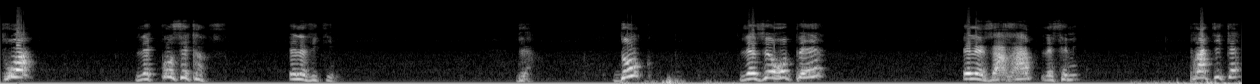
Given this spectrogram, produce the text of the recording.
Trois, les conséquences et les victimes. Bien. Donc, les Européens et les Arabes, les Sémites, pratiquaient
